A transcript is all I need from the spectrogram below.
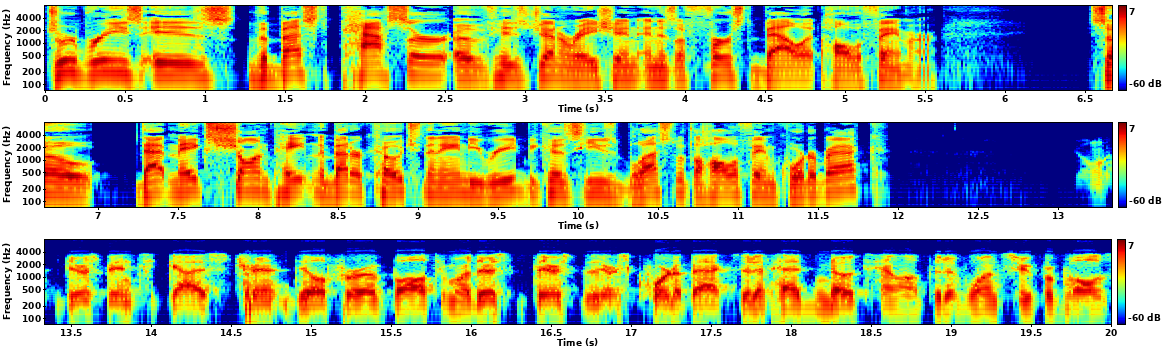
Drew Brees is the best passer of his generation and is a first ballot Hall of Famer. So that makes Sean Payton a better coach than Andy Reid because he's blessed with a Hall of Fame quarterback. There's been guys Trent Dilfer of Baltimore. There's there's there's quarterbacks that have had no talent that have won Super Bowls.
